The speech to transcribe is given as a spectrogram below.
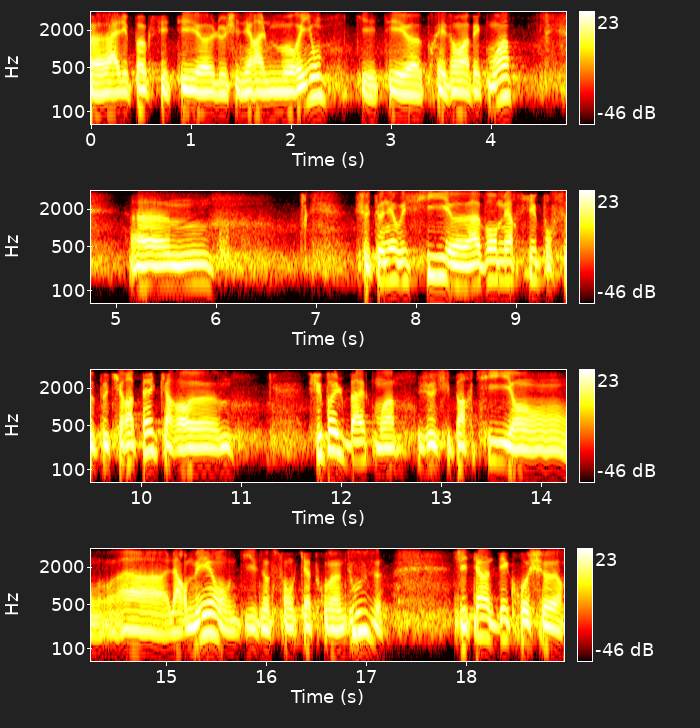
Euh, à l'époque, c'était euh, le général Morillon qui était euh, présent avec moi. Euh, je tenais aussi à vous remercier pour ce petit rappel, car j'ai pas eu le bac, moi. Je suis parti en, à l'armée en 1992. J'étais un décrocheur.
